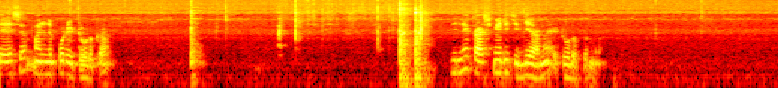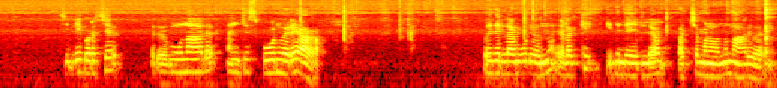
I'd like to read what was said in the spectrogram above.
ലേശം മഞ്ഞൾപ്പൊടി ഇട്ട് കൊടുക്കാം. പിന്നെ കാശ്മീരി ചില്ലിയാണ് ഇട്ട് കൊടുക്കുന്നത്. ചില്ലി കുറച്ച് ഒരു മൂന്നാൽ അഞ്ച് സ്പൂൺ വരെ ആകാം. അപ്പോൾ ഇതെല്ലാം കൂടി ഒന്ന് ഇളക്കി ഇതിന്റെ എല്ലാം പച്ചമണം ഒന്ന് മാറി വരണം.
